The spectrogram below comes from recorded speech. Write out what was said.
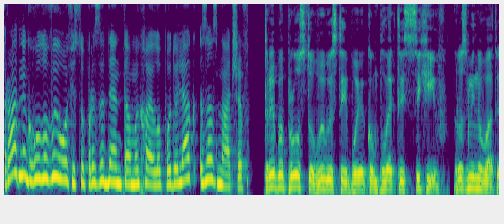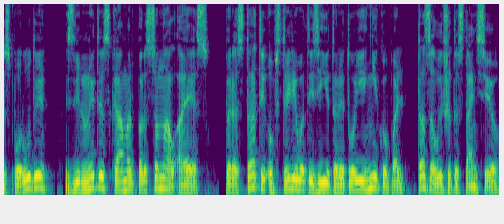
Радник голови офісу президента Михайло Подоляк зазначив, Треба просто вивести боєкомплекти з цехів, розмінувати споруди, звільнити з камер персонал АЕС, перестати обстрілювати з її території Нікополь та залишити станцію.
